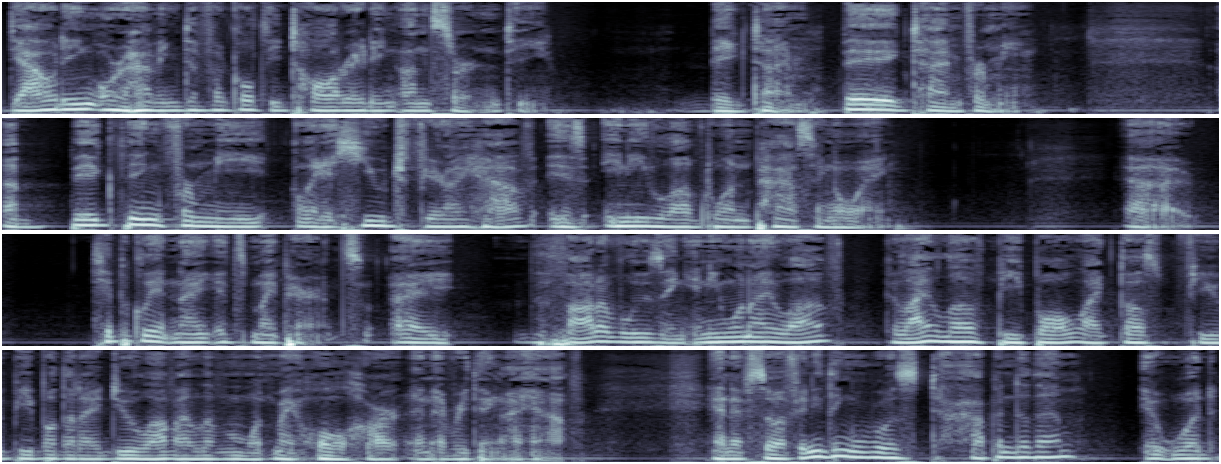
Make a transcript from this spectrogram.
doubting or having difficulty tolerating uncertainty. Big time, big time for me. A big thing for me, like a huge fear I have, is any loved one passing away. Uh, typically at night, it's my parents. I the thought of losing anyone I love, because I love people, like those few people that I do love, I love them with my whole heart and everything I have. And if so, if anything was to happen to them, it would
